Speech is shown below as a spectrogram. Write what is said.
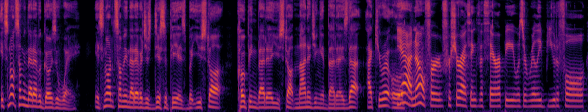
it's not something that ever goes away. It's not something that ever just disappears, but you start coping better you start managing it better is that accurate or yeah no for for sure i think the therapy was a really beautiful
